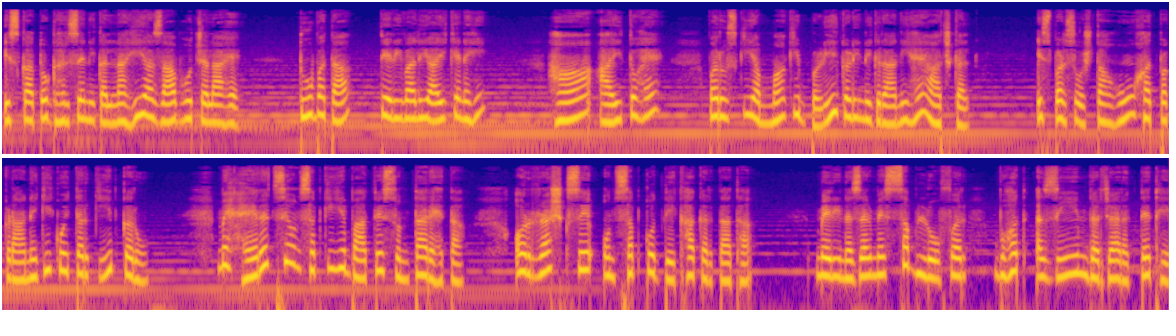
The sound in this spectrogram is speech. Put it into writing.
اس کا تو گھر سے نکلنا ہی عذاب ہو چلا ہے۔ تو بتا، تیری والی آئی کہ نہیں؟ ہاں آئی تو ہے، پر اس کی اماں کی بڑی کڑی نگرانی ہے آج کل۔ اس پر سوچتا ہوں خط پکڑانے کی کوئی ترکیب کروں۔ میں حیرت سے ان سب کی یہ باتیں سنتا رہتا اور رشک سے ان سب کو دیکھا کرتا تھا۔ میری نظر میں سب لوفر بہت عظیم درجہ رکھتے تھے۔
